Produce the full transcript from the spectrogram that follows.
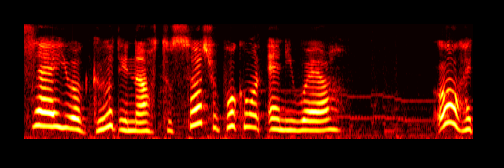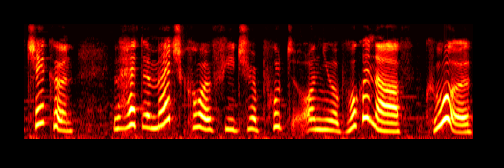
Say you are good enough to search for Pokemon anywhere. Oh, hey Chicken, you had a Match Call feature put on your Pokénav. Cool.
